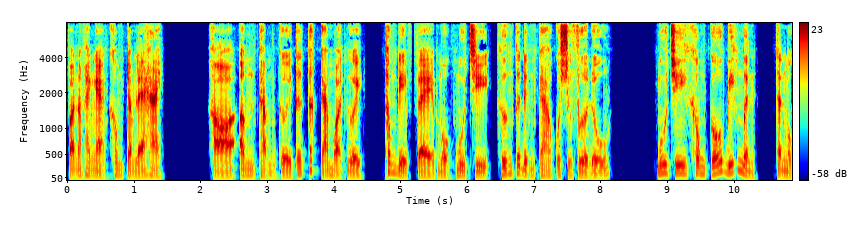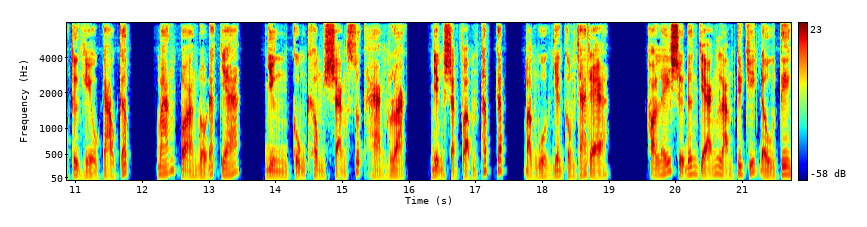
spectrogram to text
vào năm 2002. Họ âm thầm gửi tới tất cả mọi người thông điệp về một Muji hướng tới đỉnh cao của sự vừa đủ. Muji không cố biến mình thành một thương hiệu cao cấp, bán toàn đồ đắt giá, nhưng cũng không sản xuất hàng loạt những sản phẩm thấp cấp bằng nguồn nhân công giá rẻ. Họ lấy sự đơn giản làm tiêu chí đầu tiên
